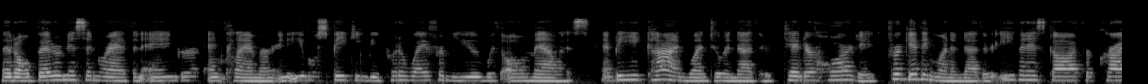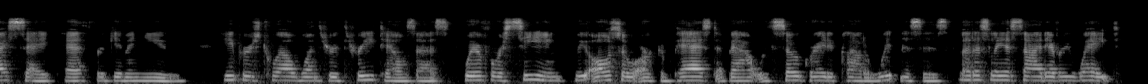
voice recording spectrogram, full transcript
Let all bitterness and wrath and anger and clamor and evil speaking be put away from you with all malice. And be ye kind one to another, tender hearted, forgiving one another, even as God for Christ's sake hath forgiven you. Hebrews 12, 1 3 tells us, Wherefore seeing we also are compassed about with so great a cloud of witnesses, let us lay aside every weight,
